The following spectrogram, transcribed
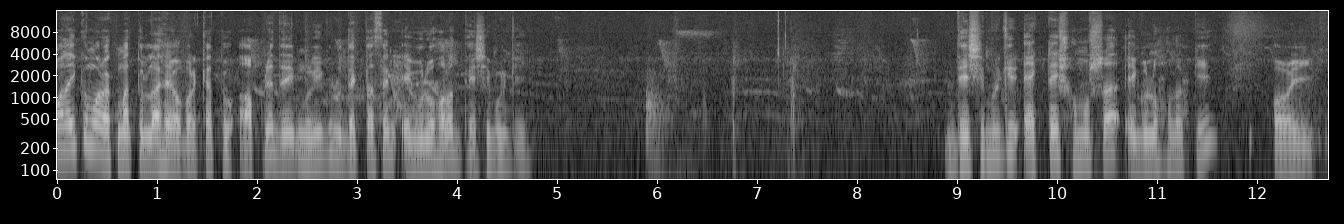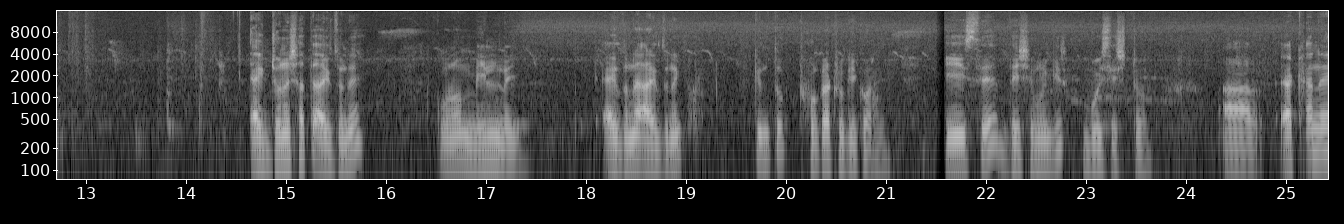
ওয়ালাইকুম রহমতুল্লাহ ওবরকাত আপনি যে মুরগিগুলো দেখতেছেন, এগুলো হলো দেশি মুরগি। দেশি মুরগির একটাই সমস্যা, এগুলো হলো কি, ওই একজনের সাথে আরেকজনে কোনো মিল নেই। একজনে আরেকজনে কিন্তু ঠোকাঠুকি করে। এই সে দেশি মুরগির বৈশিষ্ট্য। আর এখানে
